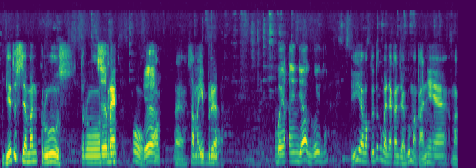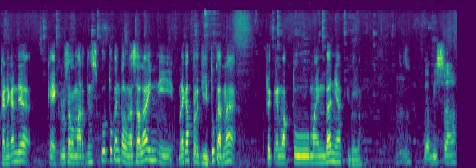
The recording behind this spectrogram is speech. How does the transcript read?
dia tuh sejaman Cruz terus Sejaman- Crespo Iya. sama, sama Itu. Ibra Kebanyakan yang jago itu. iya waktu itu kebanyakan jago makanya makanya kan dia kayak Cruz sama Martinsku tuh kan kalau nggak salah ini mereka pergi tuh karena pengen waktu main banyak gitu loh nggak bisa.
